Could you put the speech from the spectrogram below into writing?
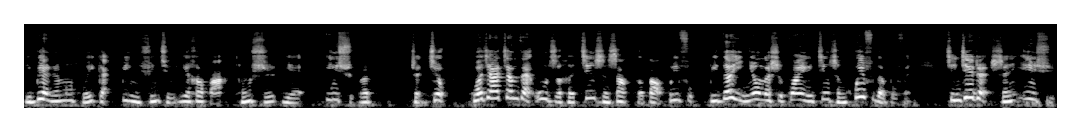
以便人们悔改并寻求耶和华，同时也应许了拯救国家将在物质和精神上得到恢复。彼得引用的是关于精神恢复的部分。紧接着，神应许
